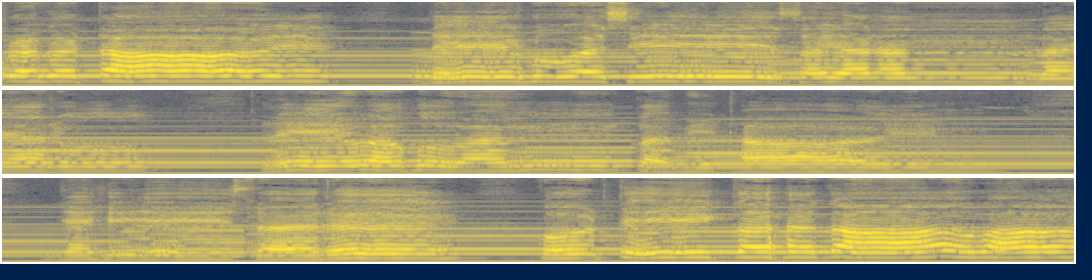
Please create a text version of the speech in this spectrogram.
प्रगटाय। देहु अशेष लयरु लेवहु जहिएश्वर कोटि कह गावा।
